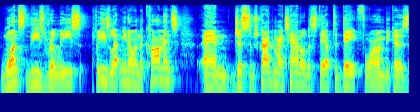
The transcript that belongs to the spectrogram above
once these release, please let me know in the comments and just subscribe to my channel to stay up to date for them because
